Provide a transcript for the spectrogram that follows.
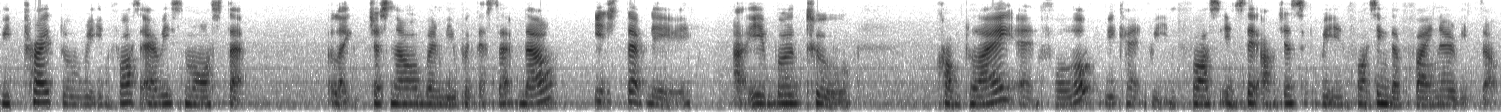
we try to reinforce every small step. Like just now when we put the step down each step they are able to comply and follow we can reinforce instead of just reinforcing the final result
